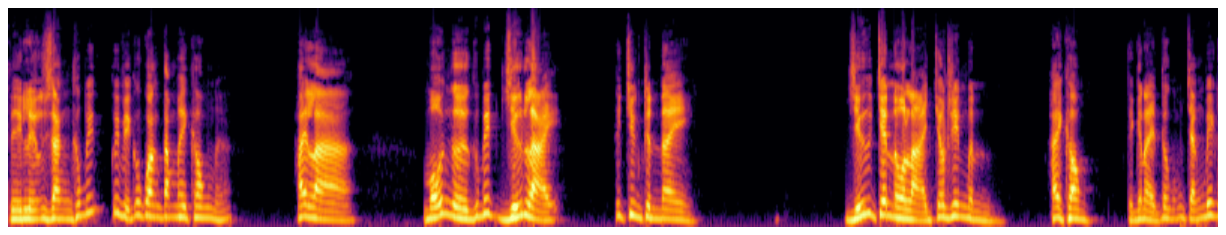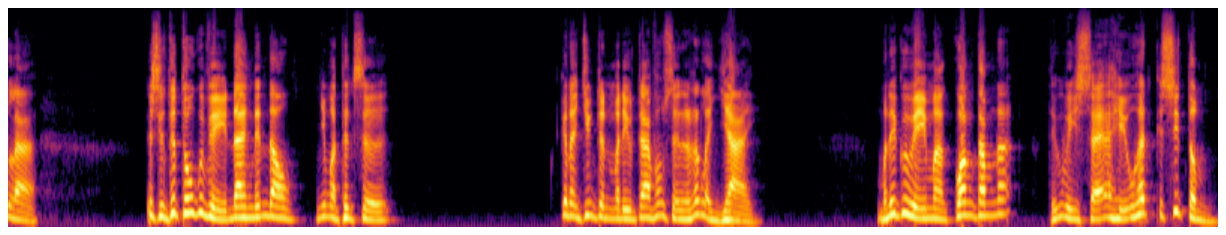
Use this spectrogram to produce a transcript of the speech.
thì liệu rằng không biết quý vị có quan tâm hay không nữa. Hay là mỗi người cứ biết giữ lại cái chương trình này giữ channel lại cho riêng mình hay không. Thì cái này tôi cũng chẳng biết là cái sự thích thú quý vị đang đến đâu. Nhưng mà thực sự cái này chương trình mà điều tra phóng sự này rất là dài. Mà nếu quý vị mà quan tâm đó thì quý vị sẽ hiểu hết cái system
